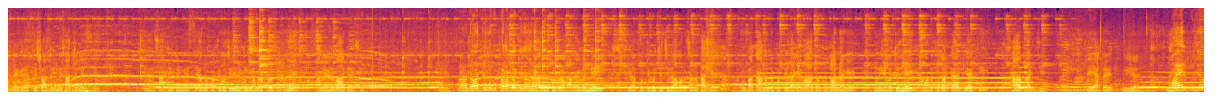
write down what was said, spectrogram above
আমরা এখানে এসেছি সাতজন সাতজন এসেছি। হ্যাঁ সাতজন টিম এসেছি। আমরা প্রতি বছরই এরকমই আমরা পুরো সেট নিয়ে আমরা এখানে বাড়াতে আসি। দাদার জন্য খুব খারাপ লাগছে, দাদা দাদা এবার নেই এবার করছে ছিল আমাদের সঙ্গে থাকে, খুব একটা আনন্দ ফুর্তি লাগে বা তো খুব ভালো লাগে, উনি এবছর নেই, আমাদের খুব একটা কি আর কি খারাপ লাগছে, এই একটা বিষয়। মায়ের পুজো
